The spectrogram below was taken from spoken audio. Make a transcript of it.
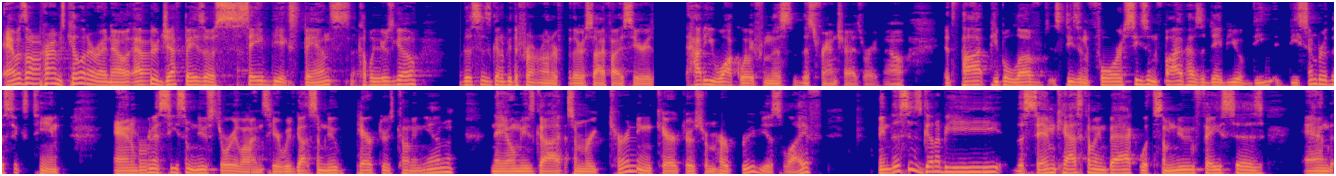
Amazon Prime's killing it right now. After Jeff Bezos saved The Expanse a couple years ago, this is going to be the front runner for their sci-fi series. How do you walk away from this this franchise right now? It's hot. People loved season four. Season five has a debut of de- December the sixteenth, and we're going to see some new storylines here. We've got some new characters coming in. Naomi's got some returning characters from her previous life. I mean, this is going to be the same cast coming back with some new faces and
